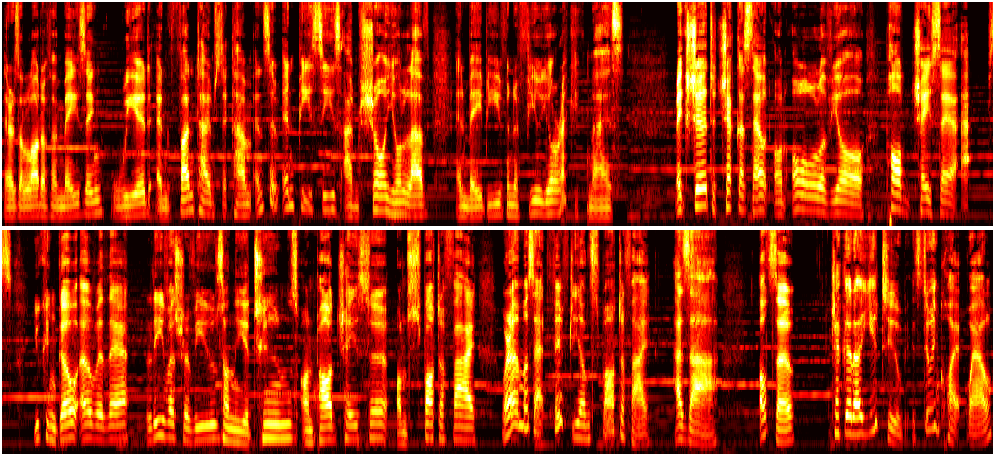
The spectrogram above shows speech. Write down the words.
There's a lot of amazing, weird, and fun times to come, and some NPCs I'm sure you'll love, and maybe even a few you'll recognize. Make sure to check us out on all of your Podchaser apps. You can go over there, leave us reviews on the iTunes, on Podchaser, on Spotify. We're almost at 50 on Spotify. Huzzah! Also, Check out our YouTube. It's doing quite well.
